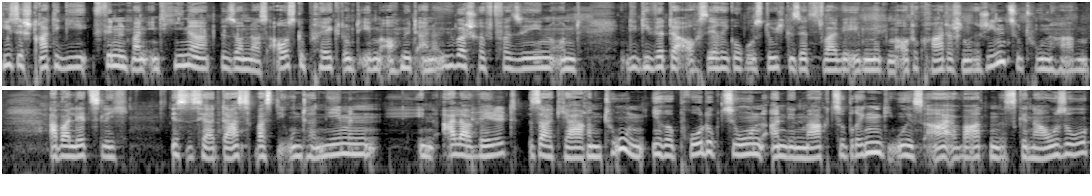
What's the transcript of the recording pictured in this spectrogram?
Diese Strategie findet man in China besonders ausgeprägt und eben auch mit einer Überschrift versehen und die, die wird da auch sehr rigoros durchgesetzt, weil wir eben mit einem autokratischen Regime zu tun haben. Aber letztlich ist es ja das, was die Unternehmen in aller Welt seit Jahren tun, ihre Produktion an den Markt zu bringen. Die USA erwarten es genauso.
